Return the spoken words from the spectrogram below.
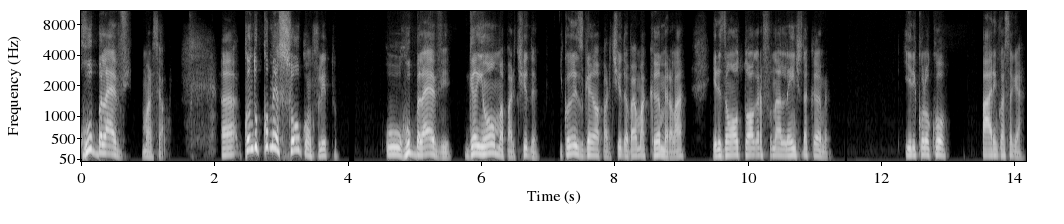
Rublev, Marcelo. Uh, quando começou o conflito, o Rublev ganhou uma partida, e quando eles ganham a partida, vai uma câmera lá, e eles dão um autógrafo na lente da câmera. E ele colocou: parem com essa guerra.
